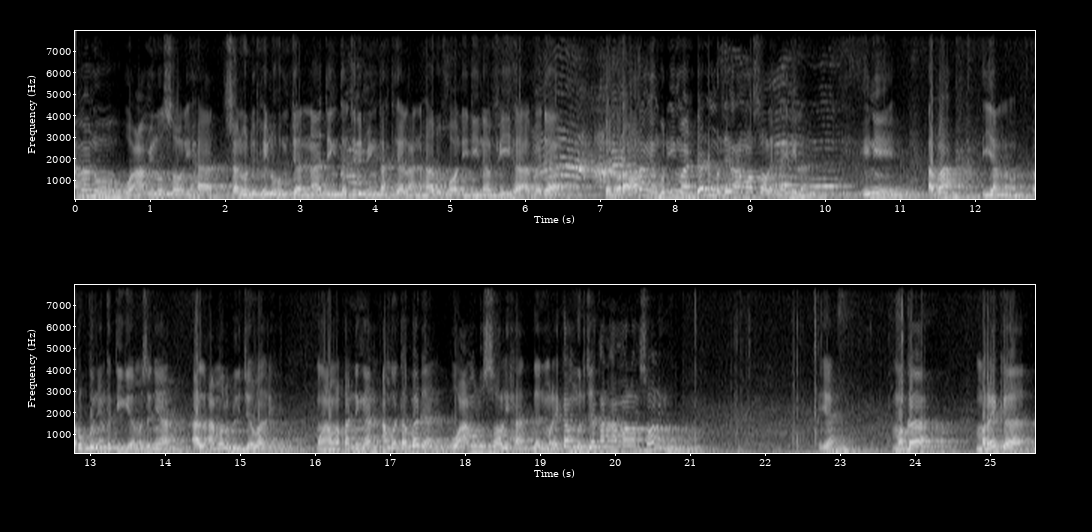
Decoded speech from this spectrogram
amanu wa amilus solihat. Sanudkhiluhum jannatin tajri min tahtiha al anharu khalidina fiha abada. Dan orang-orang yang beriman dan mengerjakan amal soleh. Nah inilah ini apa yang rukun yang ketiga maksudnya al amalu bil jawarih mengamalkan dengan anggota badan wa amalus solihat dan mereka mengerjakan amalan soleh ya maka mereka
